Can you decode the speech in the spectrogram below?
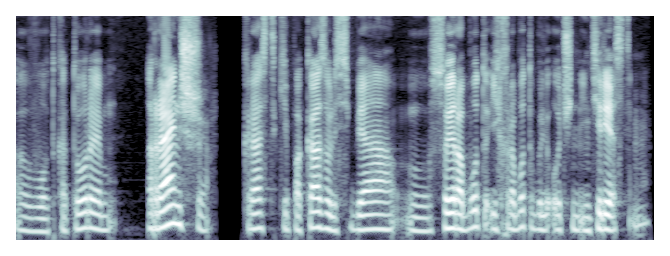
э, вот, которые раньше как раз-таки показывали себя, э, свои работы, их работы были очень интересными.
